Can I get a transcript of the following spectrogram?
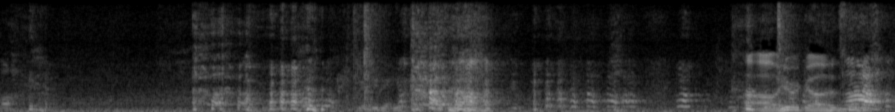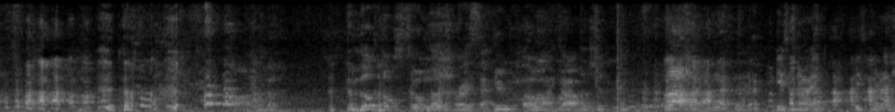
Oh. Thank you, Daniel. Uh oh, here it goes. The milk helped so much for a second. Oh my gosh. He's crying. He's crying.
